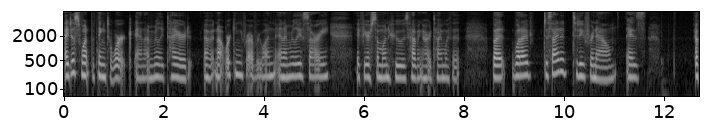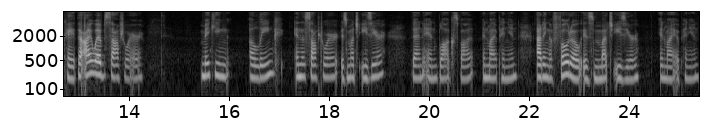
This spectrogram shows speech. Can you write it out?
I just want the thing to work, and I'm really tired of it not working for everyone, and I'm really sorry if you're someone who is having a hard time with it. But what I've decided to do for now is okay, the iWeb software, making a link in the software is much easier than in Blogspot, in my opinion. Adding a photo is much easier, in my opinion.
